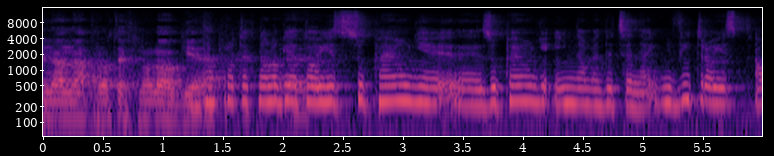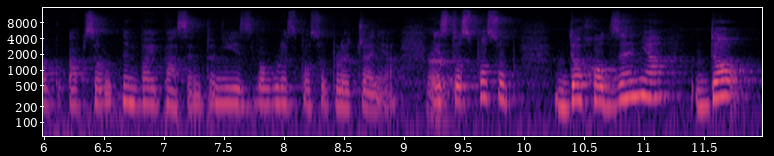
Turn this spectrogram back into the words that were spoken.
y, na naprotechnologię. Naprotechnologia to jest zupełnie, e, zupełnie inna medycyna. In vitro jest absolutnym bypassem. To nie jest w ogóle sposób leczenia. Tak. Jest to sposób dochodzenia do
